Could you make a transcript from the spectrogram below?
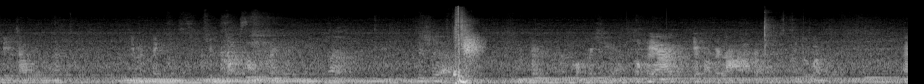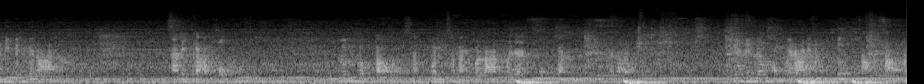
เดจาวูนะที่มันเป็นขึ้นซ้ำๆไปเลยอ่าไม่เชื่อเออผมไม่เชื่อโอเคฮะเกี่ยวกับเวลาแต่ที่ดูก่อนอันนี้เป็นเวลานาฬิกาพกรุ่นเก่าๆสักคนสมัยโบราณเขาจะพกกันเวลาเชื่อในเรื่องของเวลาที่มันเกิดซ้ำๆอะไ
